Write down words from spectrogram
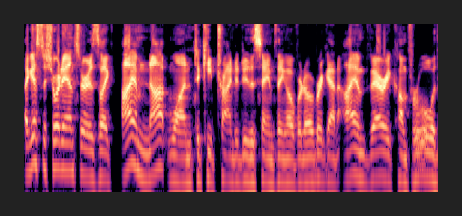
I guess the short answer is like I am not one to keep trying to do the same thing over and over again. I am very comfortable with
